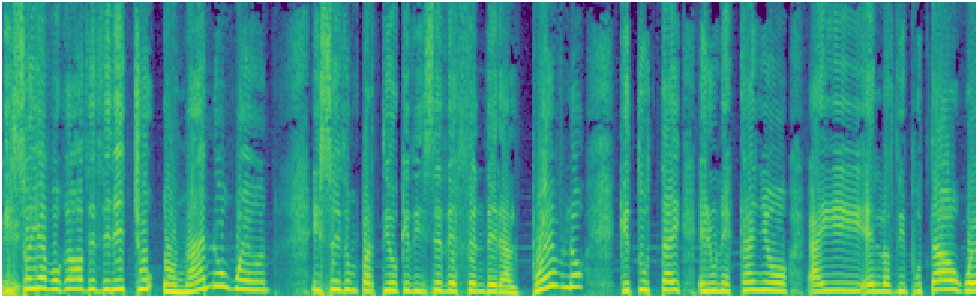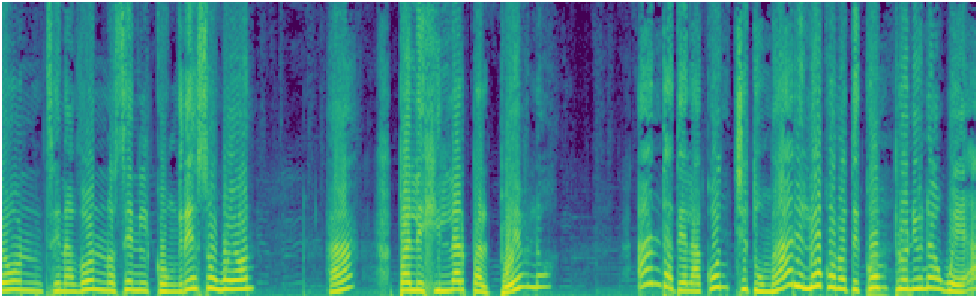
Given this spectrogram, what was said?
Que Y soy abogado de derechos humanos, weón. Y soy de un partido que dice defender al pueblo, que tú estás en un escaño ahí en los diputados, weón, senador, no sé, en el Congreso, weón. ¿Ah? Para legislar para el pueblo. Ándate a la conche tu madre, loco, no te compro ni una weá,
